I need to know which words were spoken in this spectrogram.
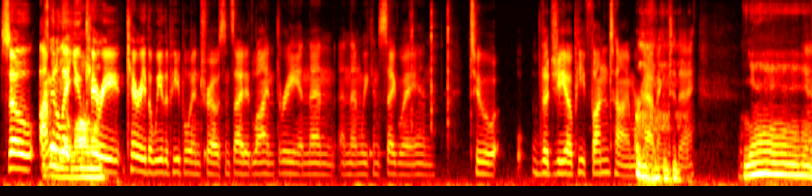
So I'm gonna gonna let you long one. carry carry the We the People intro since I did line three, and then and then we can segue in to the GOP fun time we're having today. yeah. Yay.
